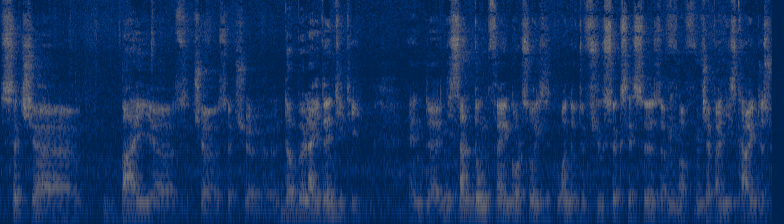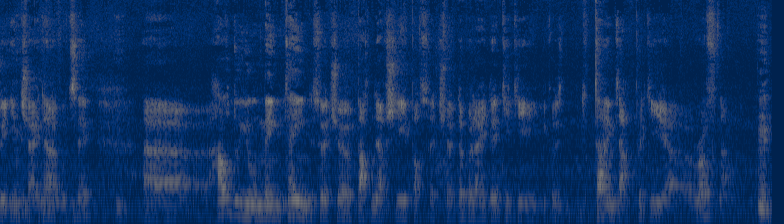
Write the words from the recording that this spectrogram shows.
such a by uh, such a such a double identity. And uh, Nissan Dongfeng also is one of the few successors of, Mhm, of mhm, Japanese car industry in Mhm, China, I would say. Mhm. Uh, how do you maintain such a partnership or such a double identity? Because the times are pretty uh, rough now. Mm.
